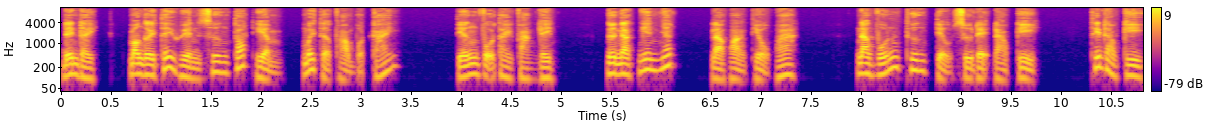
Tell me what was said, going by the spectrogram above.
Đến đây, mọi người thấy Huyền Sương thoát hiểm mới thở phào một cái. Tiếng vỗ tay vang lên. Người ngạc nhiên nhất là Hoàng Thiểu Hoa. Nàng vốn thương tiểu sư đệ Đào Kỳ. Thấy Đào Kỳ,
